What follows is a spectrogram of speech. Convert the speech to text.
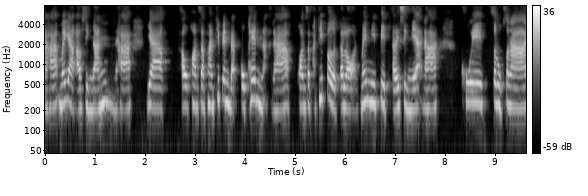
นะคะ ไม่อยากเอาสิ่งนั้นนะคะ อยากเอาความสัมพันธ์ที่เป็นแบบโอเพนนะคะความสัมพันธ์ที่เปิดตลอดไม่มีปิดอะไรสิ่งนี้นะคะ คุยสนุกสนาน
